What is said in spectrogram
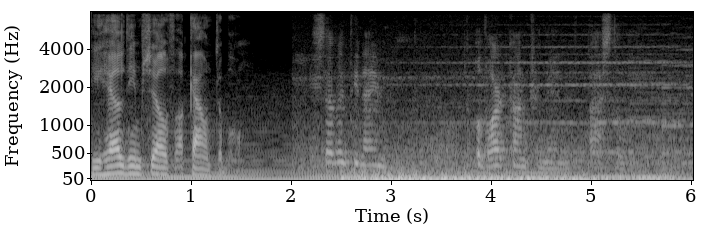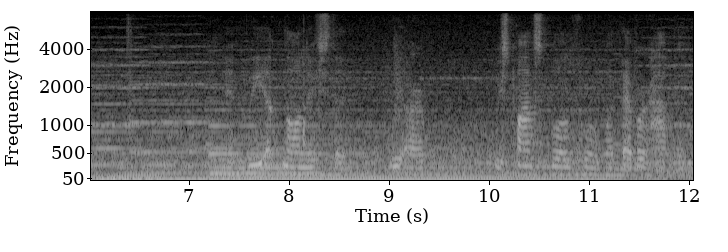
He held himself accountable. 79 of our countrymen passed away. And we acknowledge that we are responsible for whatever happened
